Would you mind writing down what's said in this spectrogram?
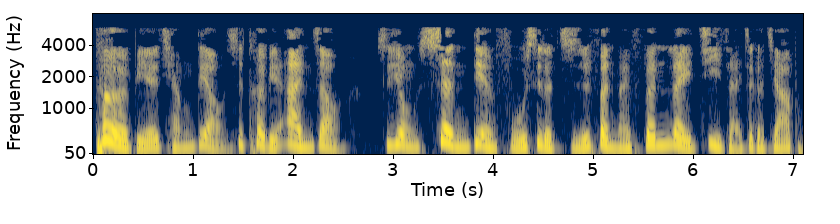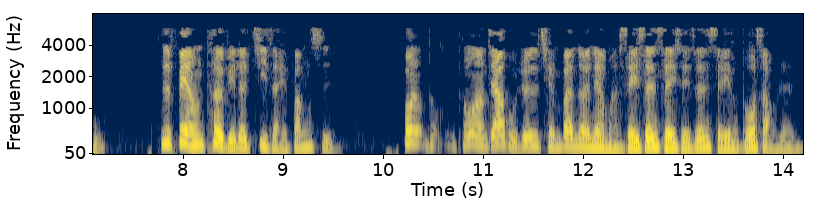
特别强调是特别按照。是用圣殿服饰的职分来分类记载这个家谱，这是非常特别的记载方式。通通往家谱就是前半段那样嘛，谁生谁，谁生谁，有多少人。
